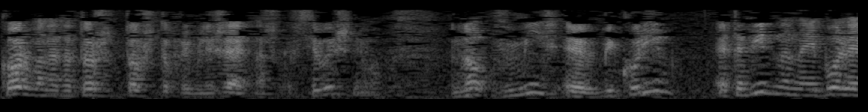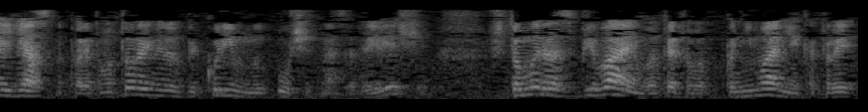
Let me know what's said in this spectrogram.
Корбан это тоже то, что приближает нас ко Всевышнему. Но в, ми, э, в Бикурим это видно наиболее ясно. Поэтому Тора именно в Бикурим учит нас этой вещи, что мы разбиваем вот это вот понимание, которое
